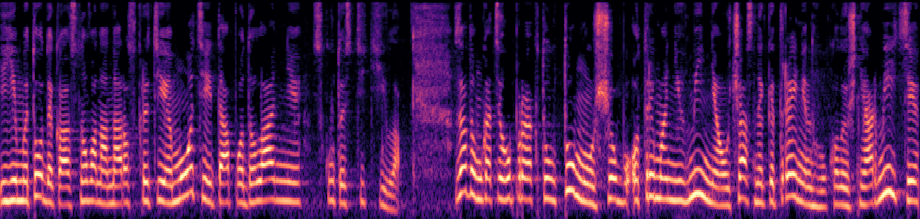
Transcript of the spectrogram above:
Її методика основана на розкритті емоцій та подоланні скутості тіла. Задумка цього проекту у тому, щоб отримані вміння учасники тренінгу, колишні армійці,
